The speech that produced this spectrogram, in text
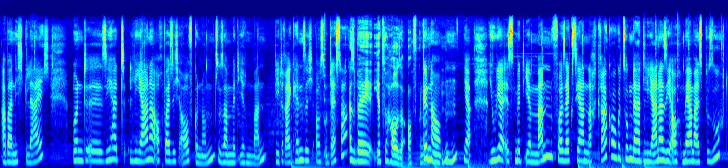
aber nicht gleich. Und äh, sie hat Liana auch bei sich aufgenommen, zusammen mit ihrem Mann. Die drei kennen sich aus Odessa. Also bei ihr zu Hause aufgenommen. Genau, mhm. mhm ja. Julia ist mit ihrem Mann vor sechs Jahren nach Krakau gezogen. Da hat Liana sie auch mehrmals besucht.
